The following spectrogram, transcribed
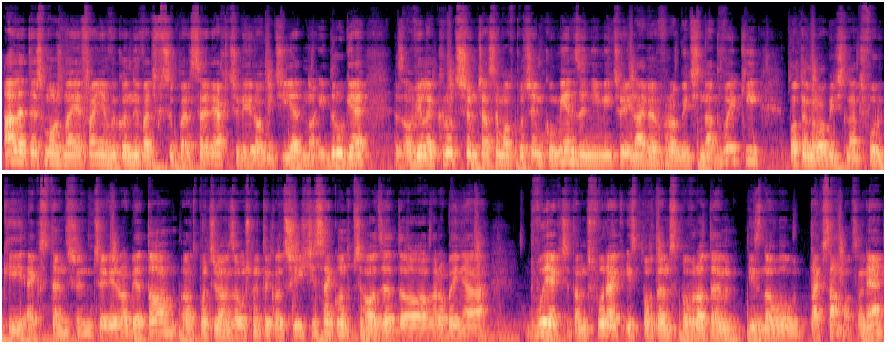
ale też można je fajnie wykonywać w super seriach, czyli robić jedno i drugie z o wiele krótszym czasem odpoczynku między nimi, czyli najpierw robić na dwójki, potem robić na czwórki extension, czyli robię to, odpoczywam załóżmy tylko 30 sekund, przechodzę do robienia dwójek czy tam czwórek i z potem z powrotem i znowu tak samo, co nie?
